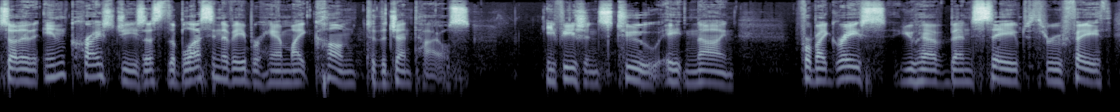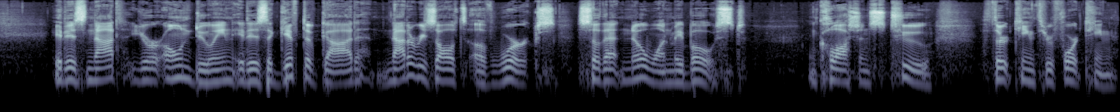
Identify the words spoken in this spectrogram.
so that in Christ Jesus the blessing of Abraham might come to the Gentiles. Ephesians 2 8 and 9. For by grace you have been saved through faith. It is not your own doing, it is a gift of God, not a result of works, so that no one may boast in Colossians 2 13 through 14.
